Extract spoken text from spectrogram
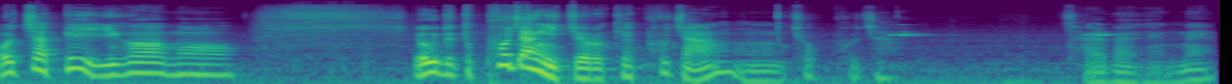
어차피 이거 뭐 여기도 또 포장이 있죠. 이렇게 포장. 음, 초포장. 잘 봐야겠네.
